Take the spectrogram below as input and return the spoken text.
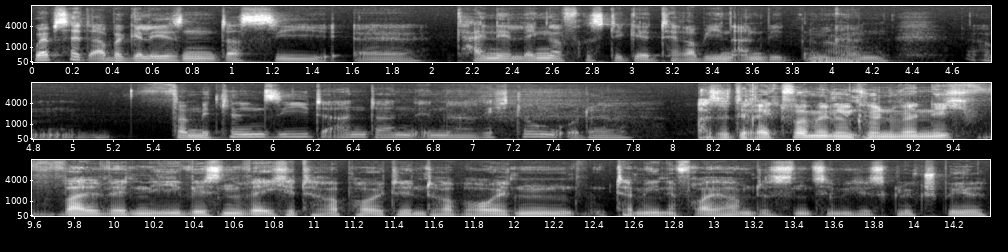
Website aber gelesen, dass Sie äh, keine längerfristige Therapien anbieten genau. können. Ähm, vermitteln Sie dann, dann in eine Richtung oder? Also direkt vermitteln können wir nicht, weil wir nie wissen, welche Therapeutinnen und Therapeuten Termine frei haben. Das ist ein ziemliches Glücksspiel.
